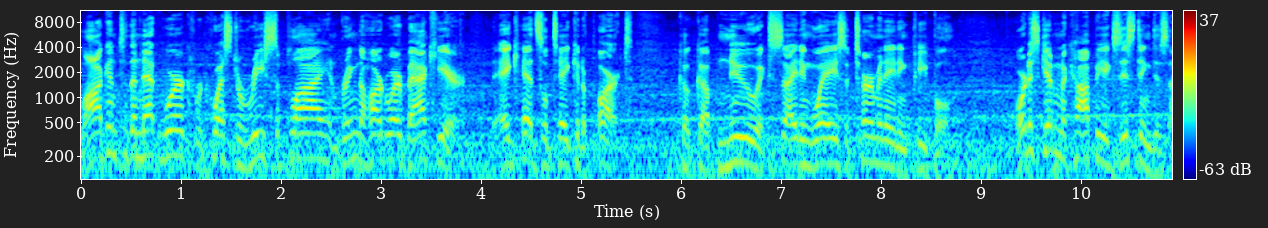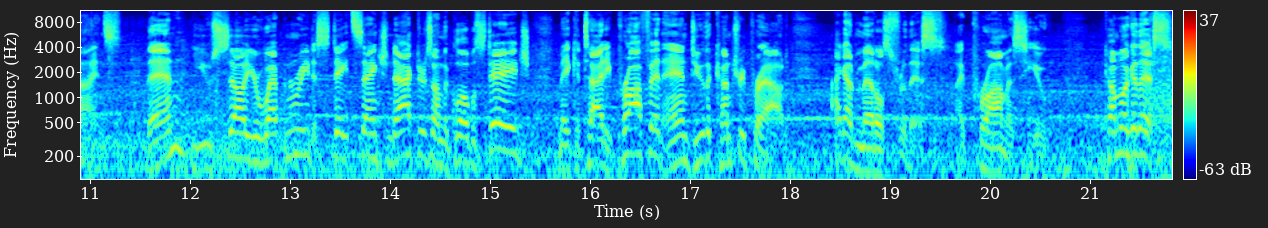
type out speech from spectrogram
Log into the network, request a resupply, and bring the hardware back here. The eggheads will take it apart. Cook up new, exciting ways of terminating people. Or just get them to copy existing designs. Then, you sell your weaponry to state-sanctioned actors on the global stage, make a tidy profit, and do the country proud. I got medals for this, I promise you. Come look at this.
